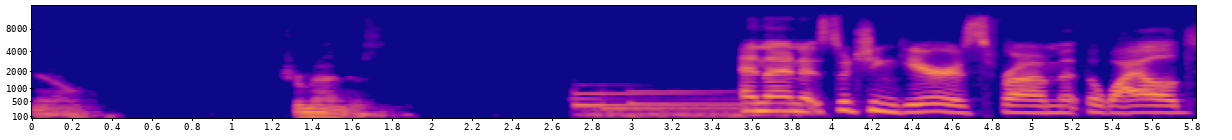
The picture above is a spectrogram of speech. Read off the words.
you know tremendous. And then switching gears from the wild,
